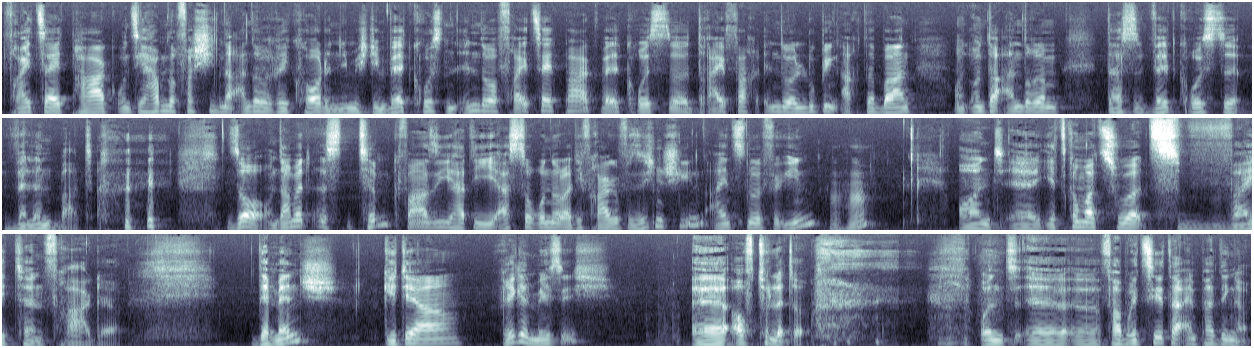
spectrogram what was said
Freizeitpark und sie haben noch verschiedene andere Rekorde, nämlich den weltgrößten Indoor-Freizeitpark, weltgrößte Dreifach-Indoor-Looping-Achterbahn und unter anderem das weltgrößte Wellenbad. so, und damit ist Tim quasi, hat die erste Runde oder die Frage für sich entschieden. 1-0 für ihn. Und äh, jetzt kommen wir zur zweiten Frage. Der Mensch geht ja regelmäßig äh, auf Toilette und äh, äh, fabriziert da ein paar Dinge.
